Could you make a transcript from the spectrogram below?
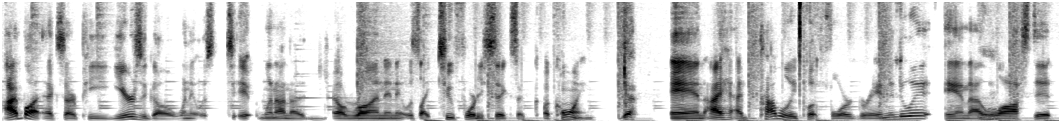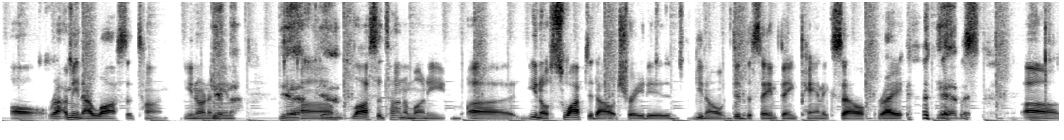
I bought XRP years ago when it was it went on a, a run and it was like two forty six a, a coin. Yeah. And I had probably put four grand into it, and I Mhm. lost it all. Right? I mean, I lost a ton. You know what I Yeah, mean? yeah, um, lost a ton of money uh you know swapped it out traded you know did the same thing panic sell right yeah, yeah, um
